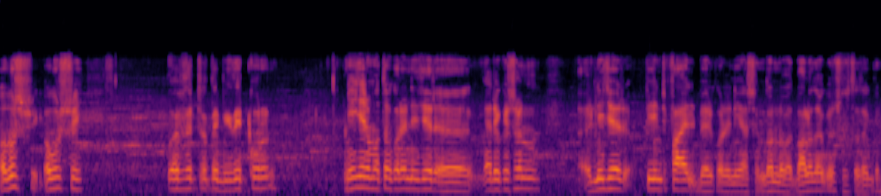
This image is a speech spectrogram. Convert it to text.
অবশ্যই অবশ্যই ওয়েবসাইটটাতে ভিজিট করুন। নিজের মতো করে নিজের এডুকেশন নিজের প্রিন্ট ফাইল বের করে নিয়ে আসেন। ধন্যবাদ। ভালো থাকবেন, সুস্থ থাকবেন।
